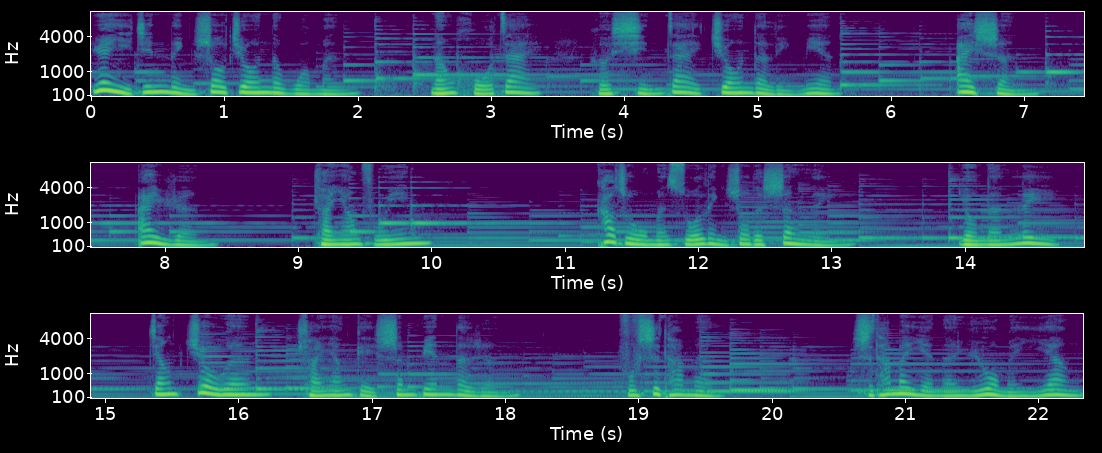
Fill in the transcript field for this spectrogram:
愿已经领受救恩的我们，能活在和行在救恩的里面，爱神、爱人，传扬福音，靠着我们所领受的圣灵，有能力将救恩传扬给身边的人，服侍他们，使他们也能与我们一样，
